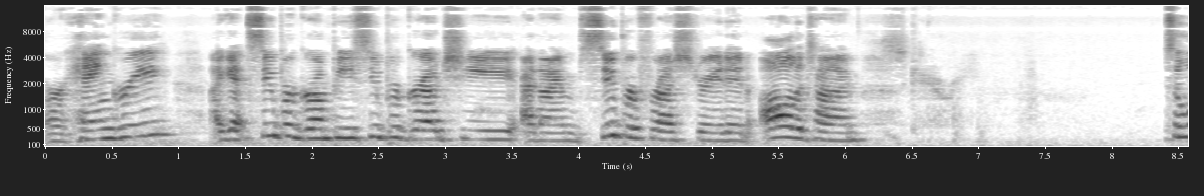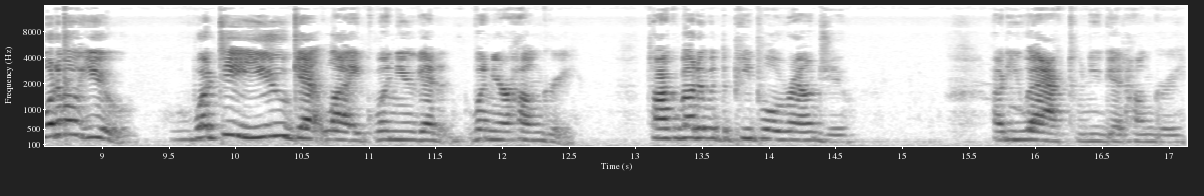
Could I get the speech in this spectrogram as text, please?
or hangry. I get super grumpy, super grouchy, and I'm super frustrated all the time. Scary. So, what about you? What do you get like when you get when you're hungry? Talk about it with the people around you. How do you act when you get hungry?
